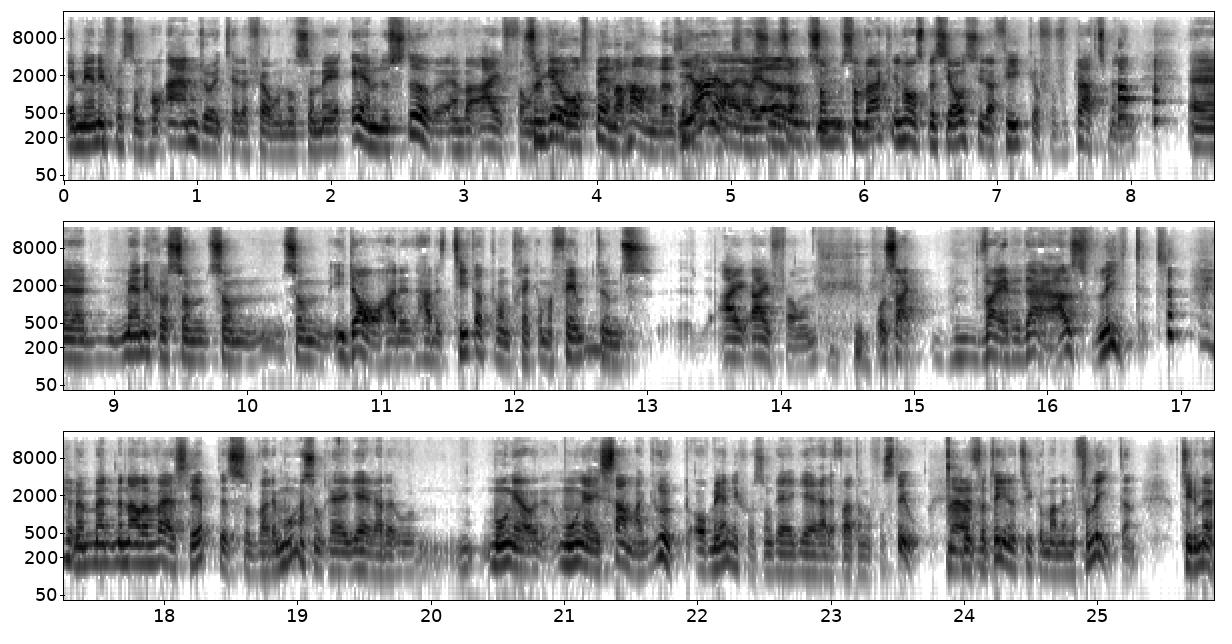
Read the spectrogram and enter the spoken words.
är människor som har Android-telefoner som är ännu större än vad iPhone Som går och spänner handen så Ja, ja, ja. Som, som, som, som, verkligen har specialsydda fickor för att få plats med den. Eh, människor som, som, som idag hade, hade tittat på en 3,5 tums iPhone och sagt vad är det där, alldeles för litet. Men, men, men, när den väl släpptes så var det många som reagerade. Och många, många i samma grupp av människor som reagerade för att den var för stor. Ja. Nu för tiden tycker man den är för liten. Till och med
